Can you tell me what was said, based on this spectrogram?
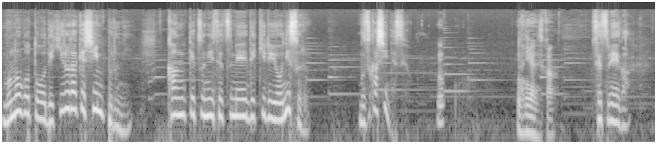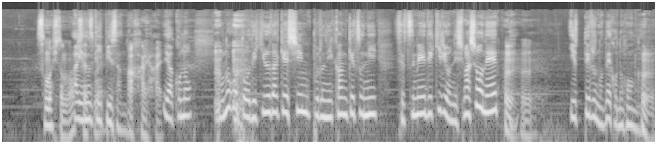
物事をできるだけシンプルに簡潔に説明できるようにする。難しいんですよ何がですか？説明が。その人の INTP さんの。あはいはい。いやこの物事をできるだけシンプルに簡潔に説明できるようにしましょうねって言ってるのでこの本が、うん。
